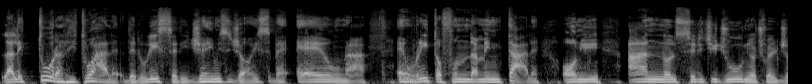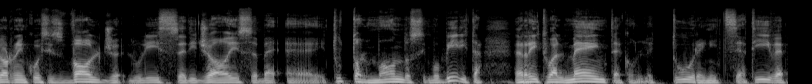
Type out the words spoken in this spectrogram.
la lettura rituale dell'Ulisse di James Joyce beh, è, una, è un rito fondamentale. Ogni anno il 16 giugno, cioè il giorno in cui si svolge l'Ulisse di Joyce, beh, eh, tutto il mondo si mobilita ritualmente con letture, iniziative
